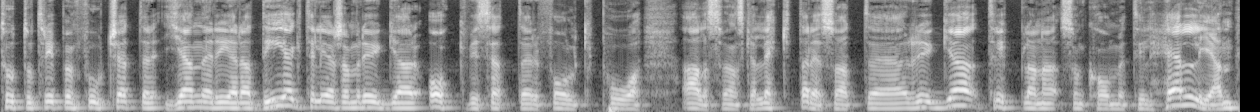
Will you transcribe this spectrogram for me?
Toto-trippen fortsätter generera deg till er som ryggar och vi sätter folk på allsvenska läktare. Så att eh, rygga tripplarna som kommer till helgen.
